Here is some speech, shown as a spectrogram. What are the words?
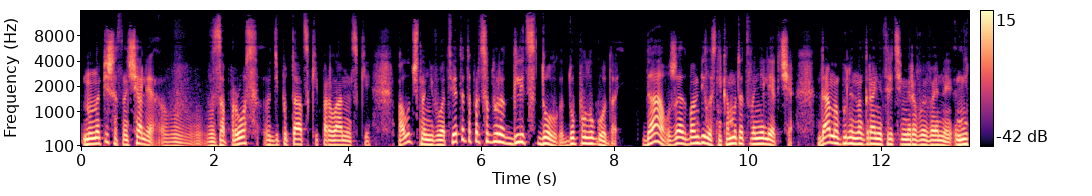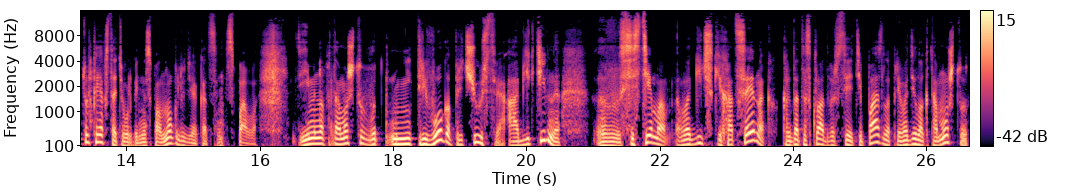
ну, напишет вначале запрос депутатский, парламентский, получит на него ответ. Эта процедура длится долго, до полугода года. Да, уже отбомбилось, никому от этого не легче. Да, мы были на грани Третьей мировой войны. Не только я, кстати, Ольга, не спал. Много людей, оказывается, не спало. Именно потому, что вот не тревога, предчувствие, а объективная э, система логических оценок, когда ты складываешь все эти пазлы, приводила к тому, что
